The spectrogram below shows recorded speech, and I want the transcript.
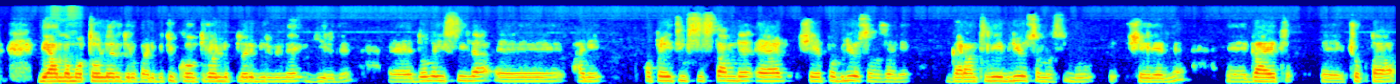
bir anda motorları durup hani bütün kontrol loopları birbirine girdi. E, dolayısıyla e, hani operating sistemde eğer şey yapabiliyorsanız hani garantileyebiliyorsanız bu şeylerini e, gayet e, çok daha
